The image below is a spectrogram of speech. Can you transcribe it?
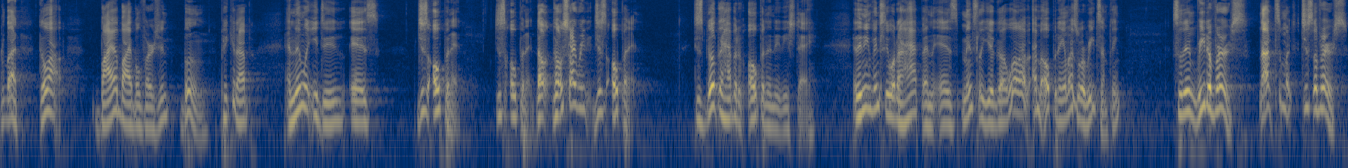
But go out, buy a Bible version, boom, pick it up, and then what you do is just open it. Just open it. Don't, don't start reading, just open it. Just build the habit of opening it each day. And then eventually what will happen is mentally you'll go, well, I'm opening, I might as well read something. So then read a verse. Not too much, just a verse.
